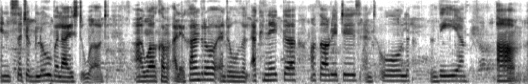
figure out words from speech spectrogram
in such a globalized world. I welcome Alejandro and all the LACNIC uh, authorities and all the, um,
